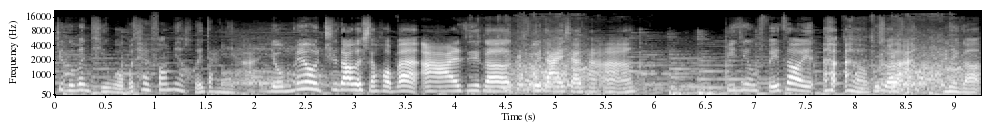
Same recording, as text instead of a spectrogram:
这个问题我不太方便回答你啊，有没有知道的小伙伴啊？这个回答一下他啊。毕竟肥皂也 不说了啊。那个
